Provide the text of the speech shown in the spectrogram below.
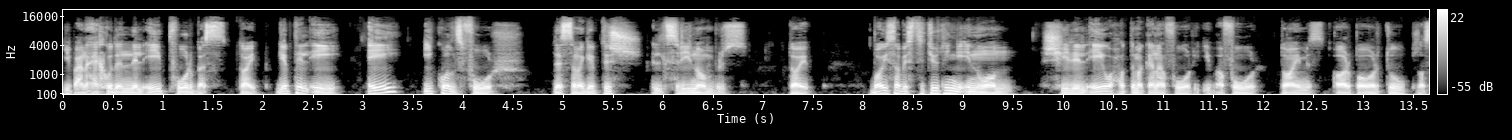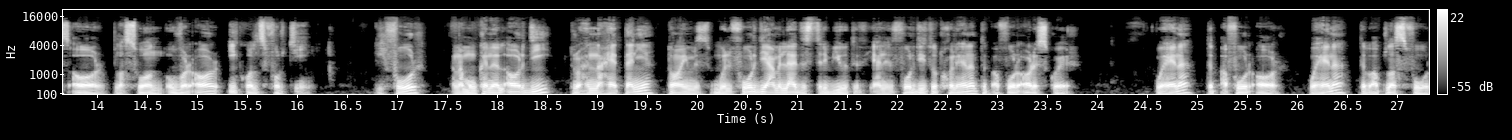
يبقى أنا هاخد ان ال a ب 4 بس طيب جبت ال a a equals 4 لسه ما جبتش ال 3 numbers طيب by substituting in 1 شيل ال a واحط مكانها 4 يبقى 4 times r power 2 plus r plus 1 over r equals 14 ال 4 أنا ممكن ال r دي تروح الناحية الثانية times وال 4 دي اعمل لها distributive. يعني ال 4 دي تدخل هنا تبقى 4 r square. وهنا تبقى 4 r وهنا تبقى plus 4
